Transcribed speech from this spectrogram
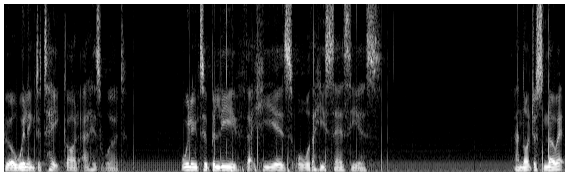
who are willing to take God at his word, willing to believe that he is all that he says he is? And not just know it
